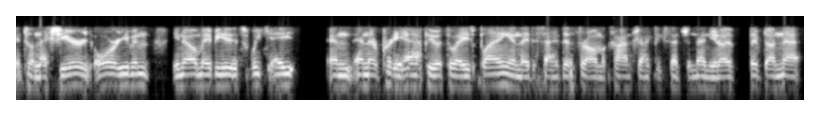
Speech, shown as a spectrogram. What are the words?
until next year, or even you know maybe it's week eight and and they're pretty happy with the way he's playing, and they decide to throw him a contract extension. Then you know they've done that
